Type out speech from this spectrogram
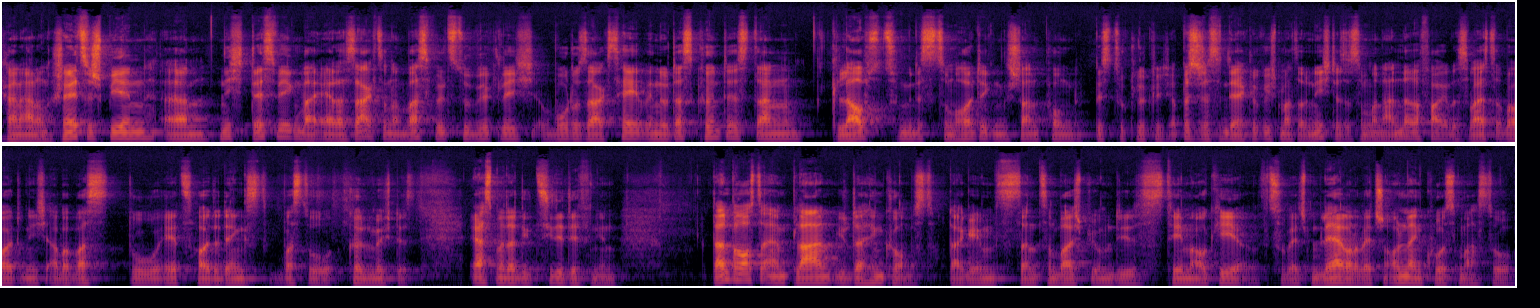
keine Ahnung, schnell zu spielen. Ähm, nicht deswegen, weil er das sagt, sondern was willst du wirklich, wo du sagst, hey, wenn du das könntest, dann glaubst du zumindest zum heutigen Standpunkt, bist du glücklich. Ob das das hinterher glücklich macht oder nicht, das ist immer eine andere Frage, das weißt du aber heute nicht. Aber was du jetzt heute denkst, was du können möchtest, erstmal da die Ziele definieren. Dann brauchst du einen Plan, wie du da hinkommst. Da geht es dann zum Beispiel um dieses Thema, okay, zu welchem Lehrer oder welchen Online-Kurs machst du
